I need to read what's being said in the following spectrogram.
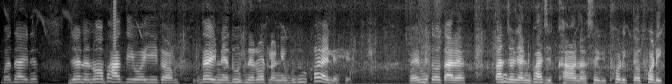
બધાને જેને ન ભાવતી હોય એ તો દહીં ને દૂધ ને રોટલો ને એ બધું ખાઈ લે છે. તો એમ તો તારે તાંજળિયાની ભાજી જ ખાવાના છે થોડીક તો થોડીક,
